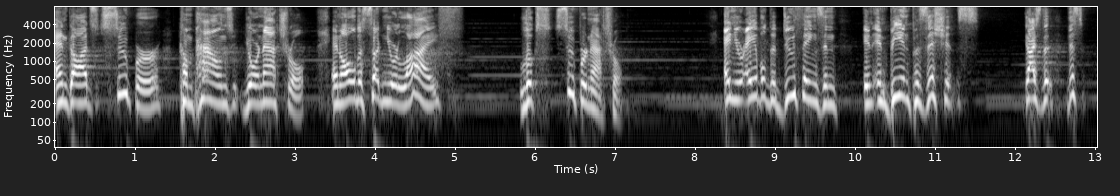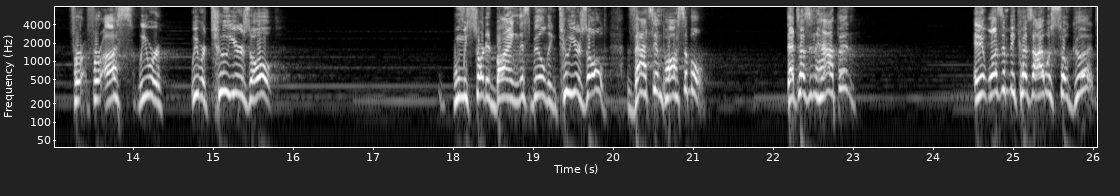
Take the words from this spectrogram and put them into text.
and God's super compounds your natural. And all of a sudden, your life looks supernatural. And you're able to do things and, and, and be in positions. Guys, the, this for, for us, we were we were two years old when we started buying this building, two years old. That's impossible. That doesn't happen. And it wasn't because I was so good.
